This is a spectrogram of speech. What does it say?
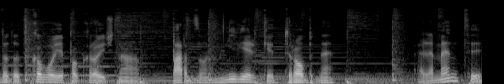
Dodatkowo je pokroić na bardzo niewielkie, drobne elementy.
